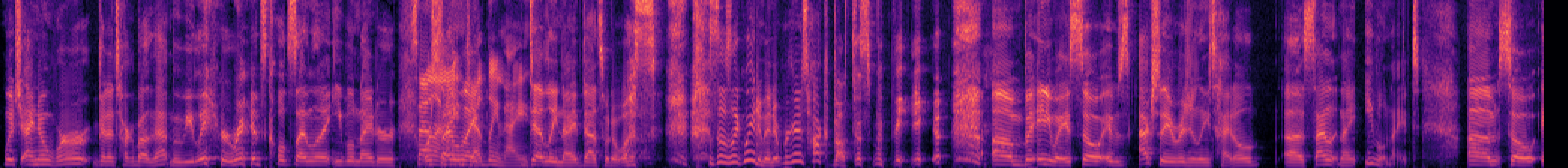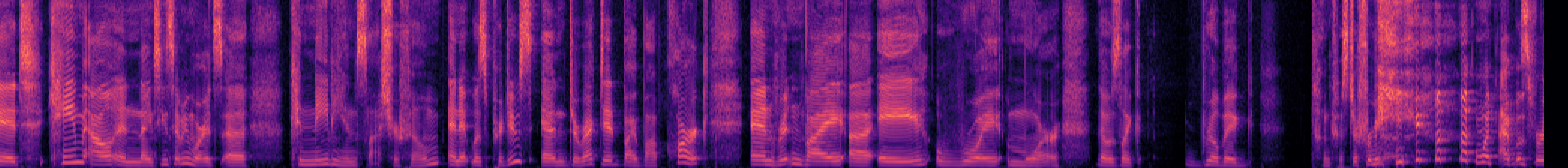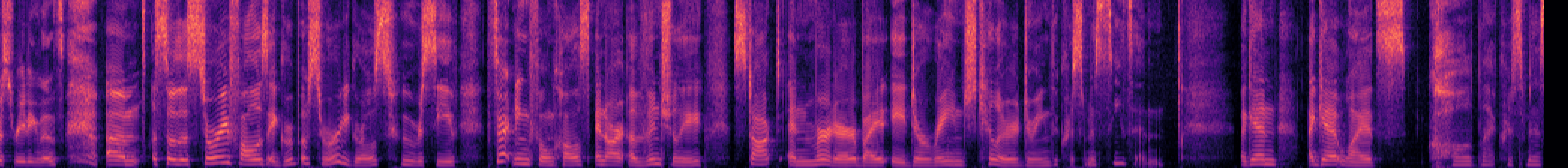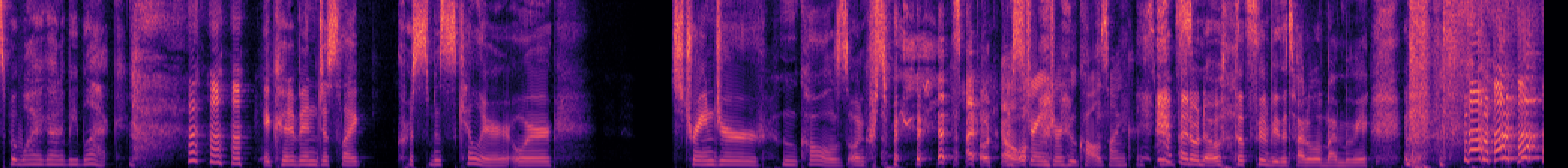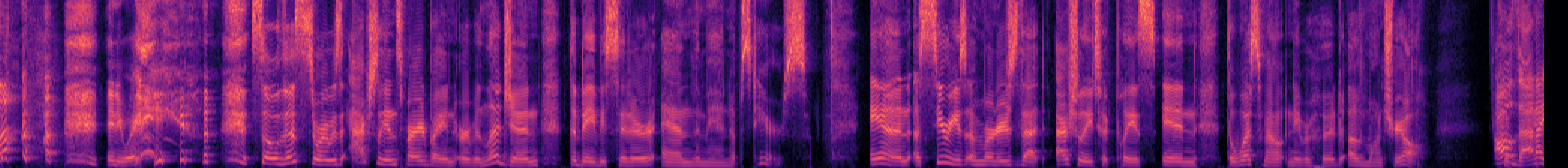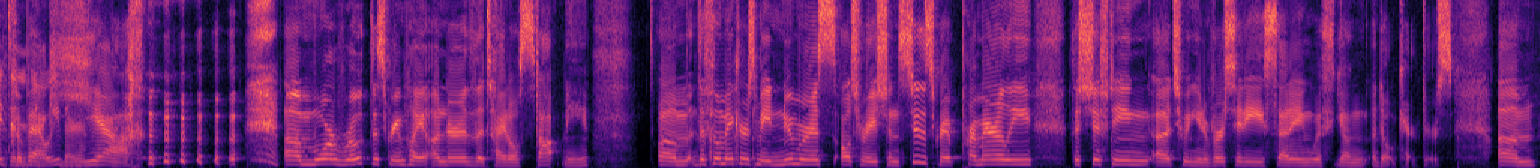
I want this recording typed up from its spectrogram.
Which I know we're going to talk about that movie later, right? It's called Silent Night, Evil Night or Silent or Night, Deadly Night. Deadly Night, that's what it was. so I was like, wait a minute, we're going to talk about this movie. um, but anyway, so it was actually originally titled uh, Silent Night, Evil Night. Um, so it came out in 1974. It's a Canadian slasher film, and it was produced and directed by Bob Clark and written by uh, A. Roy Moore. That was like real big tongue twister for me when I was first reading this. Um, so the story follows a group of sorority girls who receive threatening phone calls and are eventually stalked and murdered by a deranged killer during the Christmas season. Again, I get why it's called Black Christmas, but why I gotta be black? it could have been just like Christmas Killer or stranger who calls on Christmas. I don't know. A stranger who calls on Christmas. I don't know. That's going to be the title of my movie. anyway, so this story was actually inspired by an urban legend, The Babysitter and the Man Upstairs, and a series of murders that actually took place in the Westmount neighborhood of Montreal. Oh, that I didn't Quebec. know either. Yeah. Um, Moore wrote the screenplay under the title Stop Me. Um, the filmmakers made numerous alterations to the script, primarily the shifting uh, to a university setting with young adult characters. Um,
